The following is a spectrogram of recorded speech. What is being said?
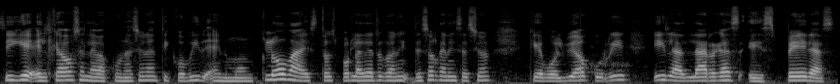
Sigue el caos en la vacunación anticovid en Monclova. Esto es por la desorganización que volvió a ocurrir y las largas esperas.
